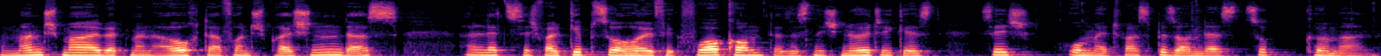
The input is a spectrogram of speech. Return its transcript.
und manchmal wird man auch davon sprechen, dass äh, letztlich, weil Gips so häufig vorkommt, dass es nicht nötig ist, sich um etwas besonders zu kümmern.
